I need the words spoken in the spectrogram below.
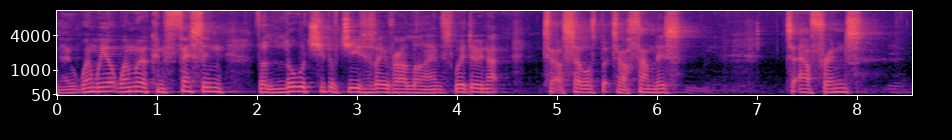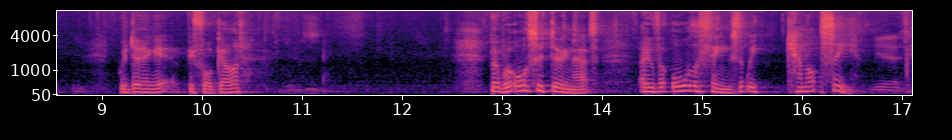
You know, when we are, when we're confessing the lordship of Jesus over our lives, we're doing that to ourselves, but to our families, to our friends. We're doing it before God. But we're also doing that over all the things that we cannot see. Yes.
